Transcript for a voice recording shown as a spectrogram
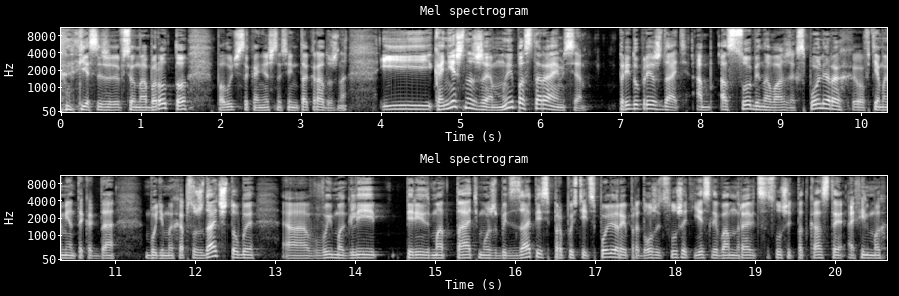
если же все наоборот, то получится, конечно, все не так радужно. И, конечно же, мы постараемся предупреждать об особенно важных спойлерах в те моменты, когда будем их обсуждать, чтобы э, вы могли перемотать, может быть, запись, пропустить спойлеры и продолжить слушать, если вам нравится слушать подкасты о фильмах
